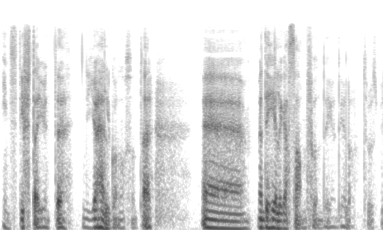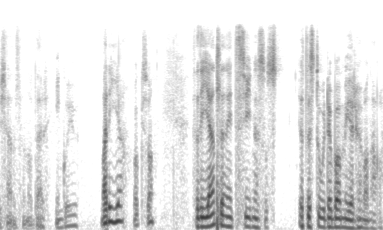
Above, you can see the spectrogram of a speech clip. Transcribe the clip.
instiftar ju inte nya helgon och sånt där. Eh, men det heliga samfund är ju en del av trosbekännelsen och där ingår ju Maria också. Så det är egentligen inte synen så jättestor, det är bara mer hur man har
